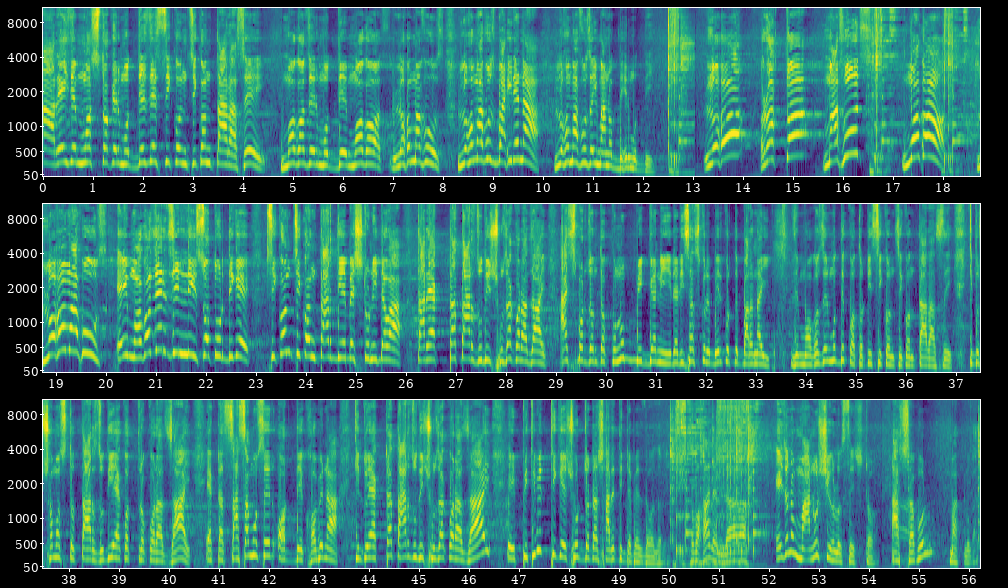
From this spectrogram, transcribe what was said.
আর এই যে মস্তকের মধ্যে যে চিকন চিকন তার আছে, মগজের মধ্যে মগজ লোহ মাহফুজ বাহিরে না, লোহমাফুজ এই মানব দেহের মধ্যেই। লোহ, রক্ত মাহফুজ মগজ লোহ মাহফুজ এই মগজের জিল্লি চতুর্দিকে চিকন চিকন তার দিয়ে বেষ্টনী দেওয়া তার একটা তার যদি সোজা করা যায় আজ পর্যন্ত কোনো বিজ্ঞানী এটা রিসার্চ করে বের করতে পারে নাই যে মগজের মধ্যে কতটি চিকন চিকন তার আছে। কিন্তু সমস্ত তার যদি একত্র করা যায় একটা চাচামচের অর্ধেক হবে না। কিন্তু একটা তার যদি সোজা করা যায় এই পৃথিবীর থেকে সূর্যটা সাড়ে তিনটা পেজ দেওয়া যাবে। এই জন্য মানুষই হলো শ্রেষ্ঠ। আশরাফুল মাকলুকাত।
